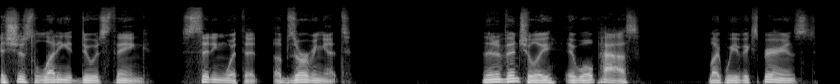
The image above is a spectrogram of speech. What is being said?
It's just letting it do its thing, sitting with it, observing it. And then eventually it will pass, like we've experienced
